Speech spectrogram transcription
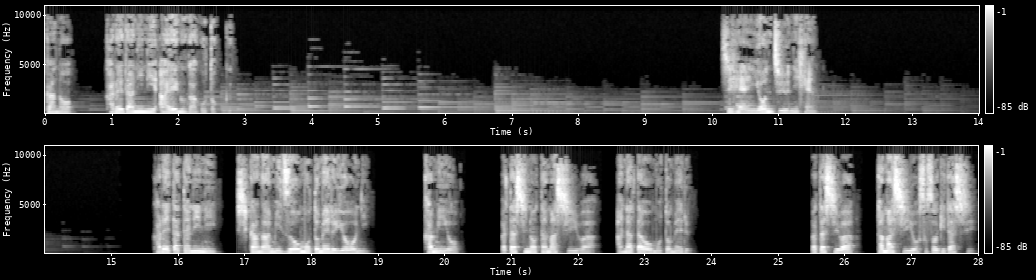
鹿の枯れ谷にあえぐがごとく。詩編42編。枯れた谷に鹿が水を求めるように、神よ、私の魂はあなたを求める。私は魂を注ぎ出し、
